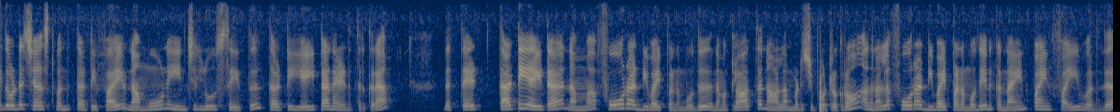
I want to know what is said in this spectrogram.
இதோட செஸ்ட் வந்து தேர்ட்டி ஃபைவ் நான் மூணு இன்ச்சு லூஸ் சேர்த்து தேர்ட்டி எயிட்டாக நான் எடுத்துருக்கிறேன். இந்த தே தேர்ட்டி எயிட்டை நம்ம ஃபோராக டிவைட் பண்ணும்போது நம்ம கிளாத்தை நாலாக மடித்து போட்டிருக்கிறோம். அதனால் ஃபோராக டிவைட் பண்ணும்போது எனக்கு நைன் பாயிண்ட் ஃபைவ் வருது.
